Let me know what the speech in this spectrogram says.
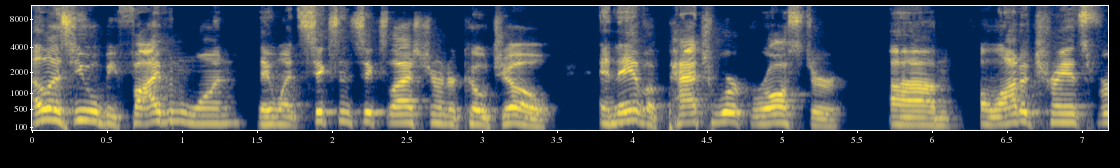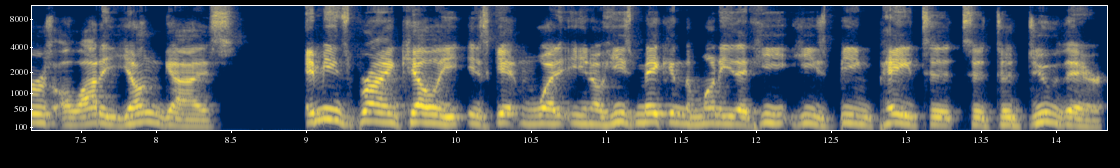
LSU will be five and one. They went six and six last year under Coach O, and they have a patchwork roster. Um, a lot of transfers, a lot of young guys. It means Brian Kelly is getting what you know. He's making the money that he he's being paid to to to do there.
